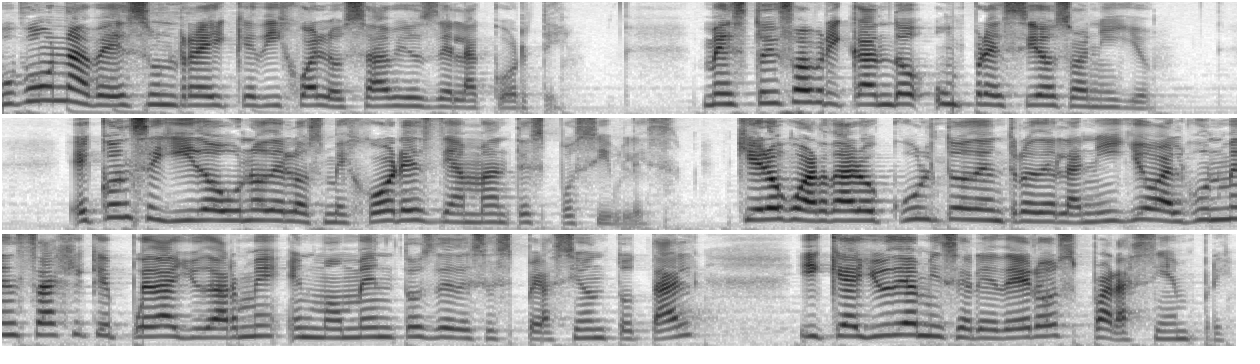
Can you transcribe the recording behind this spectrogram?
Hubo una vez un rey que dijo a los sabios de la corte, Me estoy fabricando un precioso anillo. He conseguido uno de los mejores diamantes posibles. Quiero guardar oculto dentro del anillo algún mensaje que pueda ayudarme en momentos de desesperación total y que ayude a mis herederos para siempre.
